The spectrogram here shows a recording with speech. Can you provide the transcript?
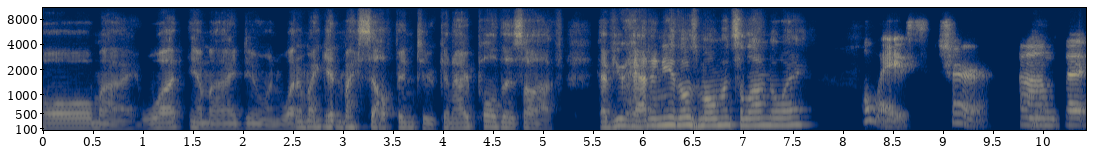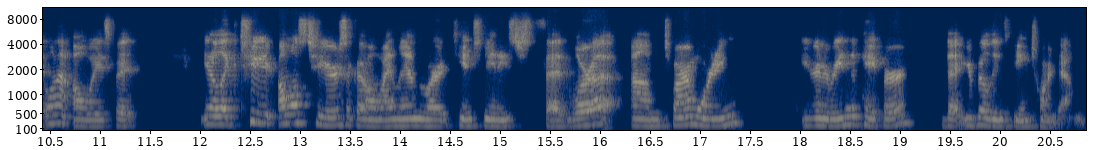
oh my, what am I doing? What am I getting myself into? Can I pull this off? Have you had any of those moments along the way? Always, sure. Um, yeah. But well, not always, but you know, like two almost two years ago, my landlord came to me and he said, Laura, um, tomorrow morning, you're going to read in the paper that your building's being torn down.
